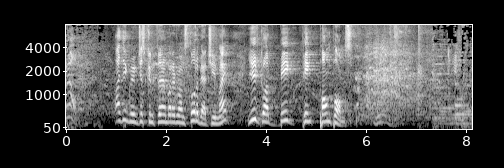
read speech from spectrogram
Well, I think we've just confirmed what everyone's thought about you, mate. You've got big pink pom poms.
